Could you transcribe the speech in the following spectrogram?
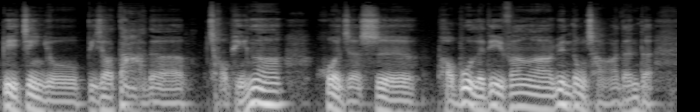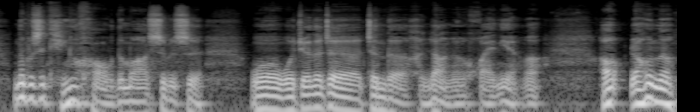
毕竟有比较大的草坪啊，或者是跑步的地方啊、运动场啊等等，那不是挺好的吗？是不是？我我觉得这真的很让人怀念啊！好，然后呢，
